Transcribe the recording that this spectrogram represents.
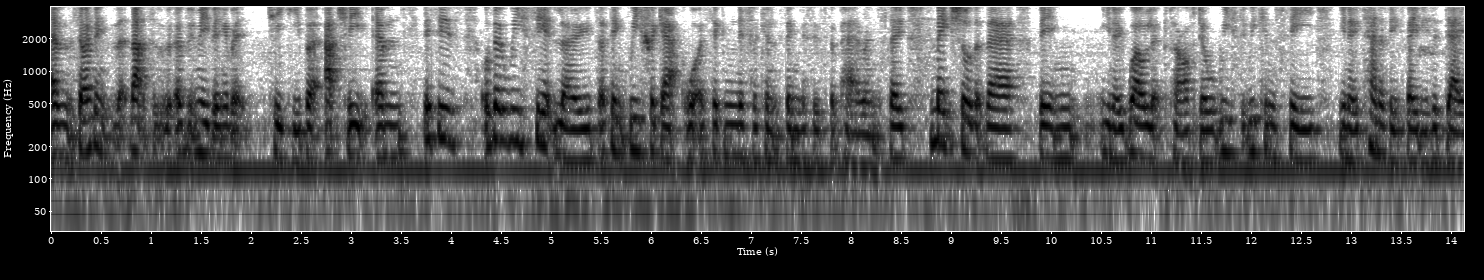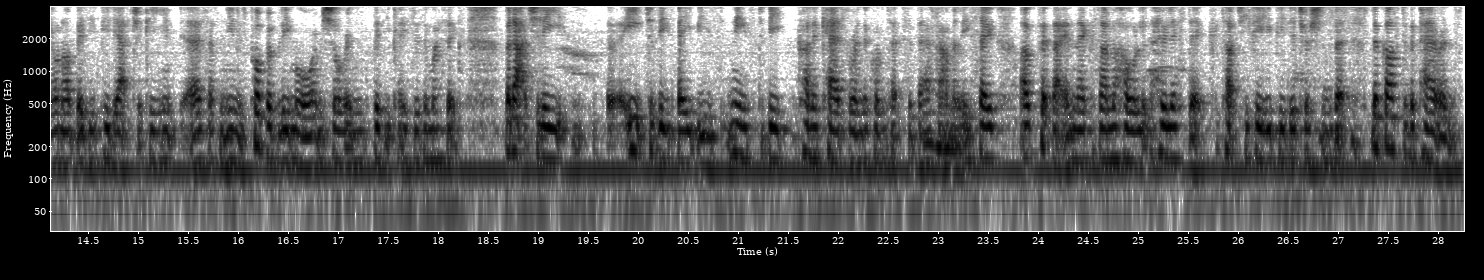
Um, so I think that that's a, a bit, me being a bit cheeky, but actually um, this is although we see it loads, I think we forget what a significant thing this is for parents. So make sure that they're being you know well looked after. We we can see you know ten of these babies a day on our busy paediatric assessment units, probably more I'm sure in busy places in Wessex. But actually, uh, each of these babies needs to be kind of cared for in the context of their mm-hmm. family. So I'll put that in there because I'm a whole holistic, touchy feely paediatrician, but look after the parents,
